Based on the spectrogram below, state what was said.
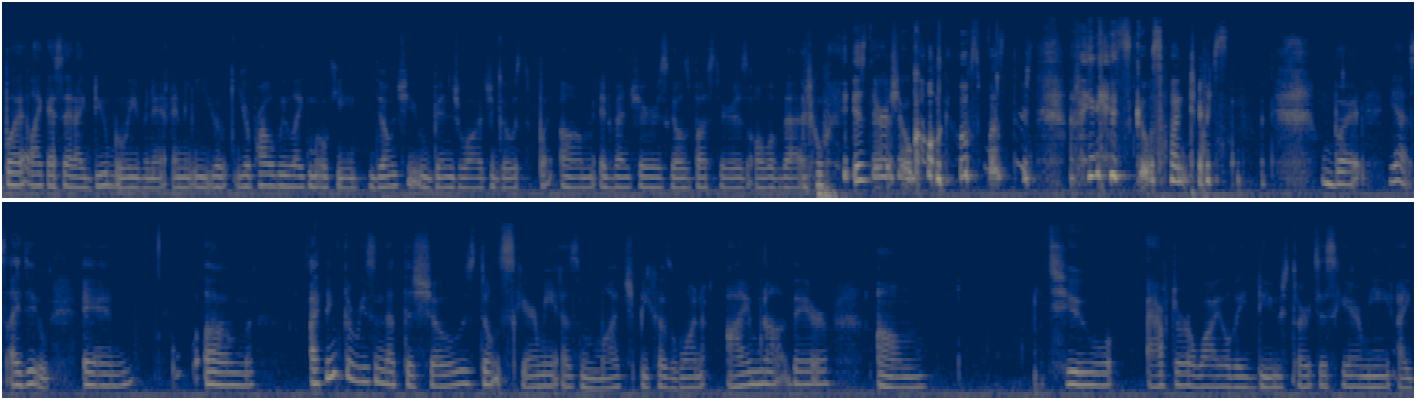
But like I said, I do believe in it, and you you're probably like Moki, don't you binge watch Ghost um Adventures, Ghostbusters, all of that? Is there a show called Ghostbusters? I think it's Ghost Hunters. but yes, I do, and um, I think the reason that the shows don't scare me as much because one, I'm not there. Um, two, after a while they do start to scare me. I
